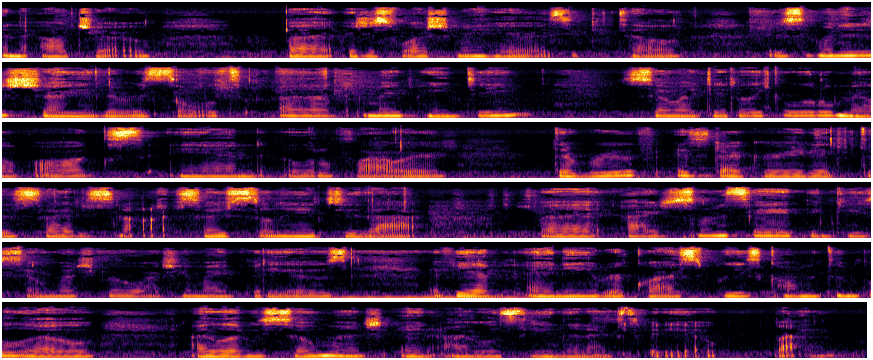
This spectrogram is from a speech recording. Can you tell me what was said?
An outro, but I just washed my hair as you can tell. I just wanted to show you the results of my painting. So I did like a little mailbox and a little flower. The roof is decorated, this side is not, so I still need to do that. But I just want to say thank you so much for watching my videos. If you have any requests, please comment them below. I love you so much and I will see you in the next video. Bye.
